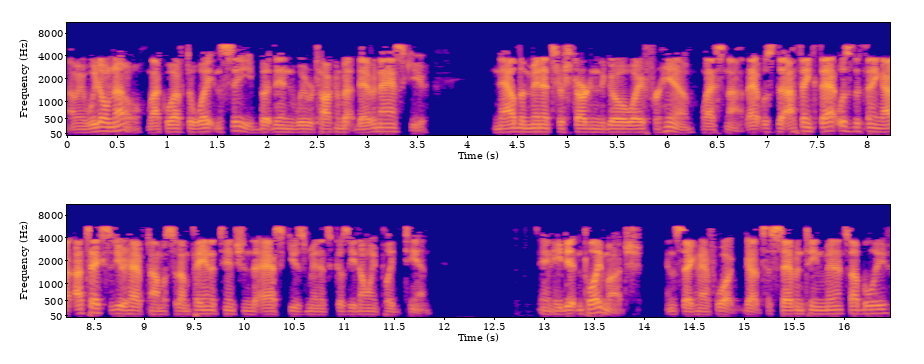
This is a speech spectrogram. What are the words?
I mean, we don't know. Like we'll have to wait and see. But then we were talking about Devin Askew. Now the minutes are starting to go away for him last night. That was the I think that was the thing. I, I texted you at halftime. I said I'm paying attention to Askew's minutes because he'd only played ten, and he didn't play much in the second half. What got to 17 minutes, I believe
